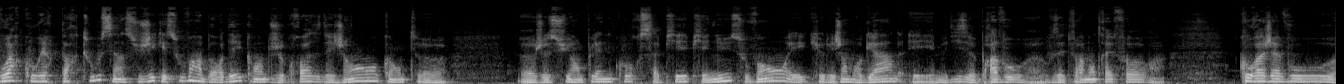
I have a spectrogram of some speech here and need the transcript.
voir courir partout, c'est un sujet qui est souvent abordé quand je croise des gens, quand euh, euh, je suis en pleine course à pied, pieds nus souvent, et que les gens me regardent et me disent bravo, euh, vous êtes vraiment très fort, courage à vous.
